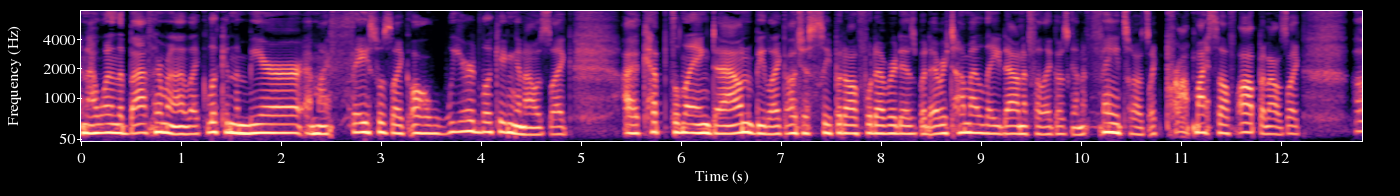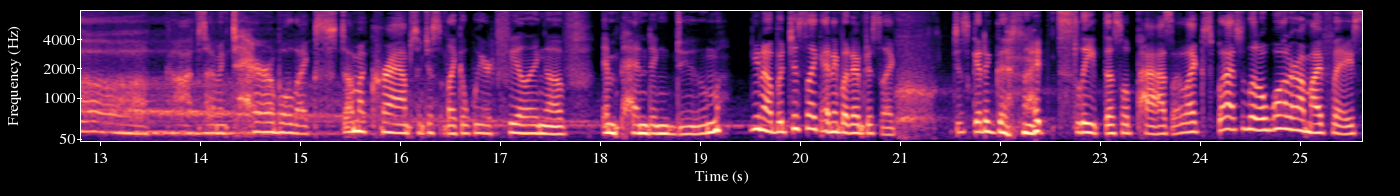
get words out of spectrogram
And I went in the bathroom and I like look in the mirror and my face was like all weird looking. And I was like, I kept laying down and be like, I'll just sleep it off, whatever it is. But every time I lay down, I felt like I was going to faint. So I was like, prop myself up and I was like, oh God, I was having terrible like stomach cramps and just like a weird feeling of impending doom. You know, but just like anybody, I'm just like, just get a good night's sleep. This will pass. I like splash a little water on my face.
